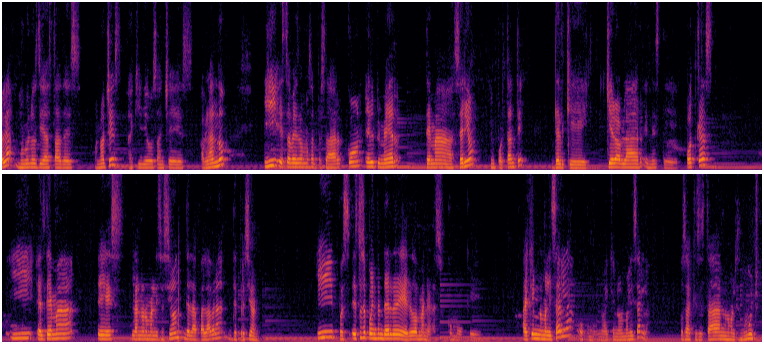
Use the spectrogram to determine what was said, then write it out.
Hola, muy buenos días, tardes o noches. Aquí Diego Sánchez hablando. Y esta vez vamos a empezar con el primer tema serio, importante, del que quiero hablar en este podcast. Y el tema es la normalización de la palabra depresión. Y pues esto se puede entender de, de dos maneras, como que hay que normalizarla o como no hay que normalizarla o sea, que se está normalizando mucho.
